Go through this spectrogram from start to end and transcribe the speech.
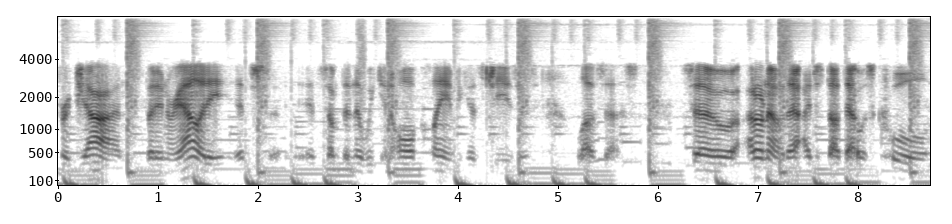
for John, but in reality, it's it's something that we can all claim because Jesus loves us. So I don't know that I just thought that was cool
